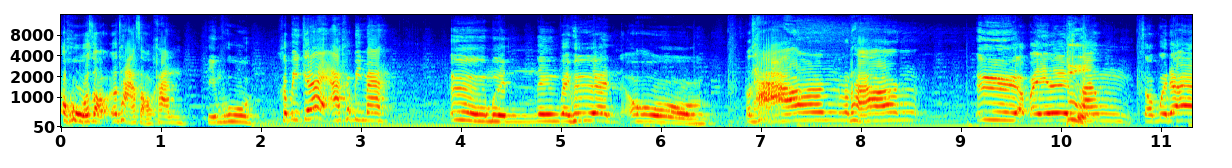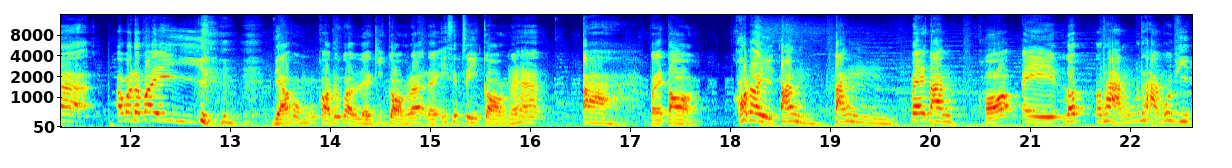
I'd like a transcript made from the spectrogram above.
โอ้โหสองรถถังสองคันสีชมพูเครื่องบินก็ได้อะเครื่องบินมา เออหมื่นหนึ่งไปเพื่อน โอ้โหรถถังรถถังเออเอาไปเลยตังค์สองหมื่นห้าเอามาทำไมเดี๋ยวผมขอดูก่อนเหลือกี่กล่องแล้วเหลืออีกสิบสี่กล่องนะฮะ อ่าไปต่อ ขอหน่อยตังค์ตังค์ไม่ได้ตังค์ขอไอ้รถรถถังรถถังกูผิด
